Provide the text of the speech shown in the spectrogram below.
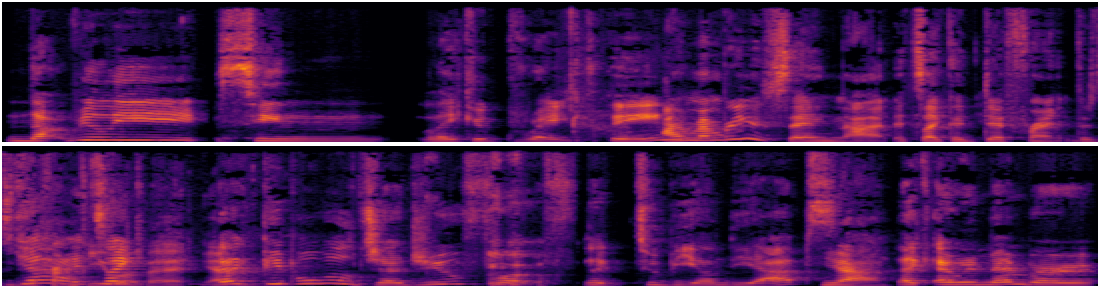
not really seen like a great thing. I remember you saying that. It's like a different, there's a yeah, different view like of it. Yeah. like people will judge you for like to be on the apps. Yeah. Like I remember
